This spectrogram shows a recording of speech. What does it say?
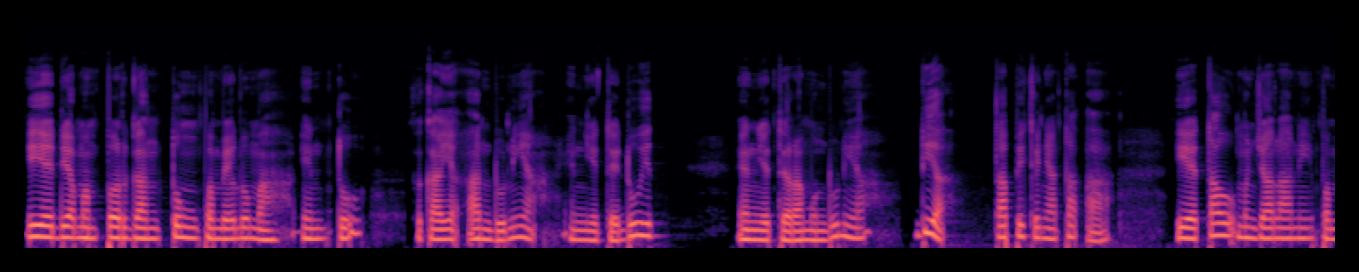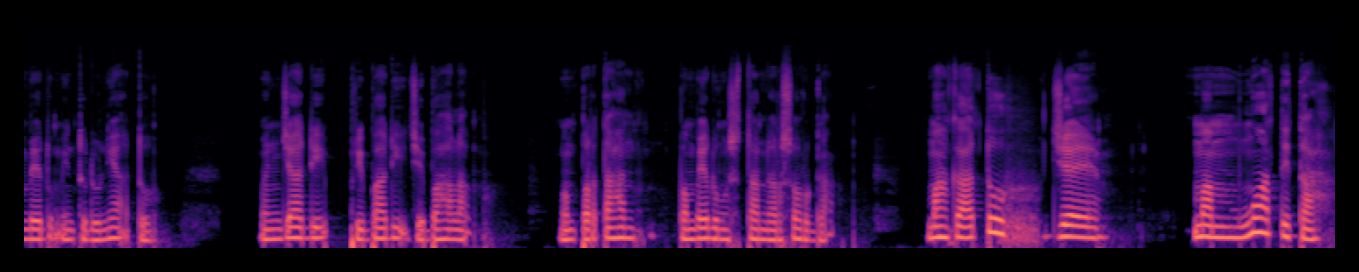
Ia dia mempergantung pembelumah into kekayaan dunia. En yete duit, en yete ramun dunia dia, tapi kenyataan ia tahu menjalani pembelum itu dunia itu. Menjadi pribadi jebalap, mempertahan pembelum standar sorga. Maka tuh je memuat kita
